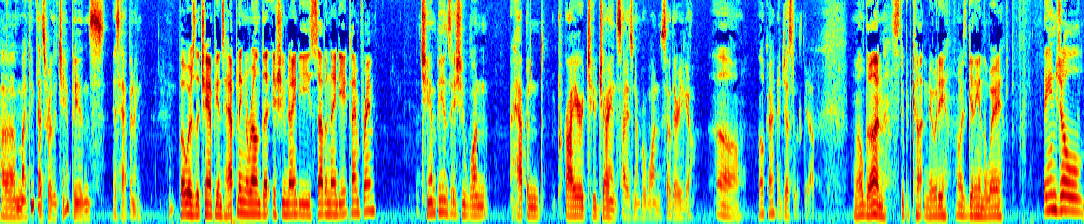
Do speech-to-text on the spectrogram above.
Um, I think that's where the Champions is happening. But was the Champions happening around the issue 97, 98 time frame? Champions issue 1 happened prior to Giant Size number 1, so there you go. Oh, okay. I just looked it up. Well done. Stupid continuity. Always getting in the way. Angel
